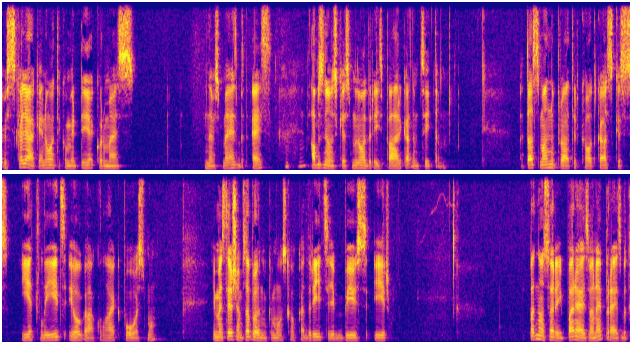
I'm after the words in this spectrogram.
viskaļākie notikumi ir tie, kur mēs, nevis mēs, bet es, uh mhm. -huh. apzinos, ka esmu nodarījis pāri kādam citam. Tas, manuprāt, ir kaut kas, kas iet līdzi ilgāku laika posmu. Ja mēs tiešām saprotam, ka mūsu kaut kāda rīcība bijusi ir pat nav svarīgi, pareizi vai nepareizi, bet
